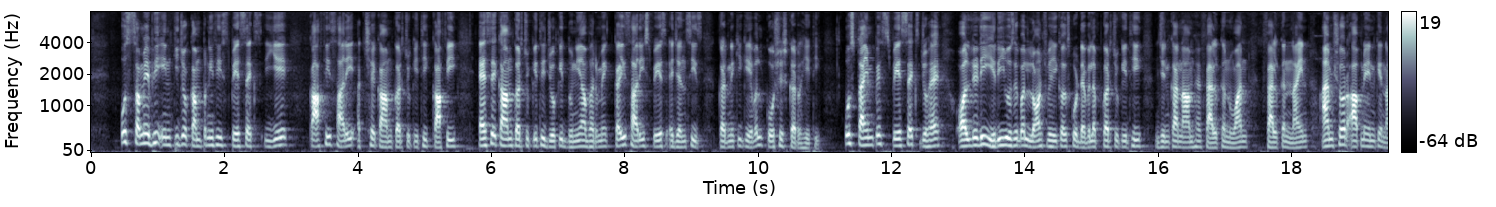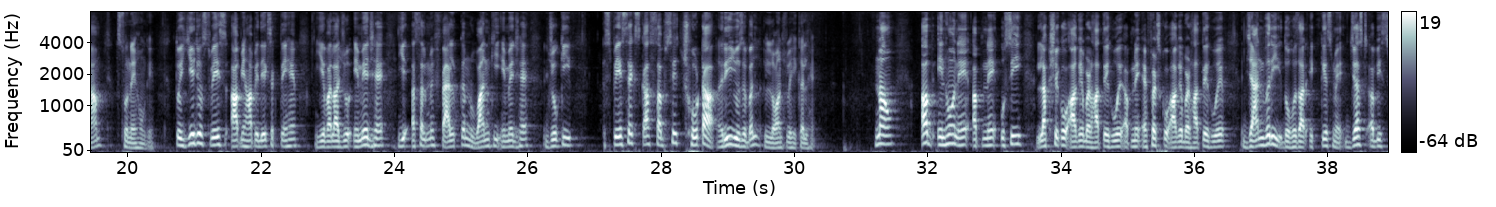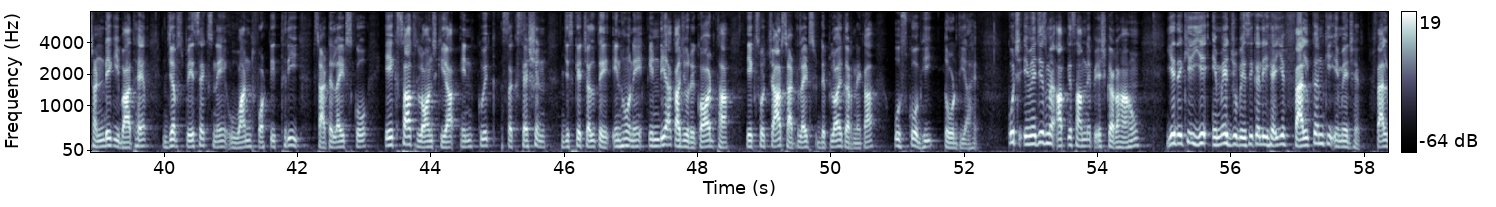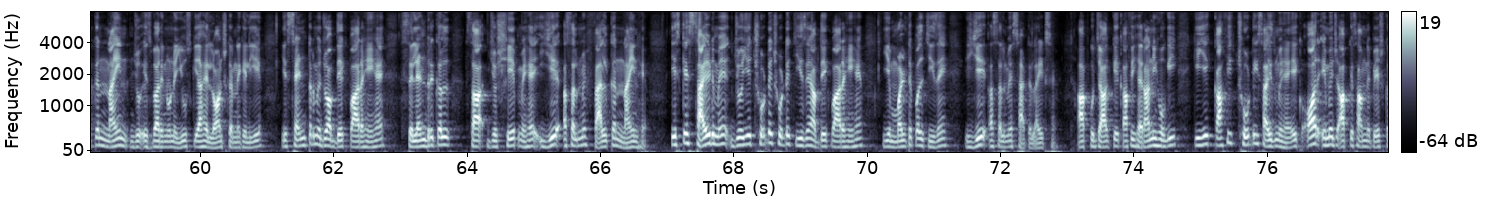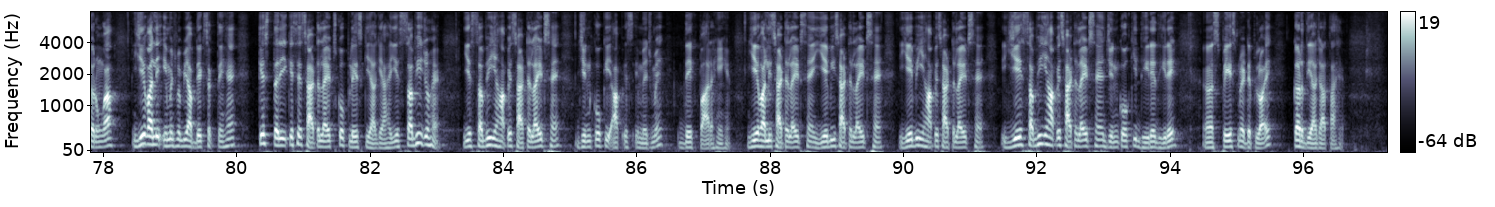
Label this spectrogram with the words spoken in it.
उस समय भी इनकी जो कंपनी थी स्पेस ये काफ़ी सारी अच्छे काम कर चुकी थी, काफ़ी ऐसे काम कर चुकी थी जो कि दुनिया भर में कई सारी स्पेस एजेंसीज करने की केवल कोशिश कर रही थी। उस टाइम पे स्पेस जो है ऑलरेडी रीयूजेबल लॉन्च व्हीकल्स को डेवलप कर चुकी थी, जिनका नाम है Falcon one Falcon nine I'm sure आपने इनके नाम सुने होंगे। तो ये जो स्पेस आप यहाँ पे देख सकते हैं, ये वाला जो इमेज है, ये असल में फैल्कन वन की इमेज है, जो कि स्पेस का सबसे छोटा रीयूजेबल लॉन्च व्हीकल है। नाउ अब इन्होंने अपने उसी लक्ष्य को आगे बढ़ाते हुए, अपने एफर्ट्स को आगे बढ़ाते हुए, जनवरी 2021 में जस्ट अभी संडे की बात है, जब स्पेसएक्स ने 143 सैटेलाइट्स को एक साथ लॉन्च किया इन क्विक सक्सेशन जिसके चलते इन्होंने इंडिया का जो रिकॉर्ड था 104 सैटेलाइट्स डिप्लॉय करने का, उसको भी तोड़ दिया है। कुछ इमेजेस मैं आपके सामने पेश कर रहा हूँ। ये देखिए, ये इमेज जो बेसिकली है, ये फैल्कन की इमेज है। फैल्कन नाइन जो इस बार इन्होंने यूज़ किया है लॉन्च करने के लिए, ये सेंटर में जो आप देख पा रहे हैं सिलेंड्रिकल सा जो शेप में है, ये असल में फैल्कन नाइन है। इसके साइड में जो ये छोटे छोटे चीज़ें आप देख पा रहे हैं, ये मल्टीपल चीज़ें, ये असल में सैटेलाइट्स हैं। आपको जाग के काफ़ी हैरानी होगी कि ये काफ़ी छोटी साइज़ में है। एक और इमेज आपके सामने पेश करूँगा। ये वाली इमेज में भी आप देख सकते हैं किस तरीके से सैटेलाइट्स को प्लेस किया गया है? ये सभी जो हैं, ये सभी यहाँ पे सैटेलाइट्स हैं जिनको कि आप इस इमेज में देख पा रहे हैं। ये वाली सैटेलाइट्स हैं, ये भी सैटेलाइट्स हैं, ये भी यहाँ पे सैटेलाइट्स हैं, ये सभी यहाँ पे सैटेलाइट्स हैं जिनको कि धीरे धीरे स्पेस में डिप्लॉय कर दिया जाता है।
